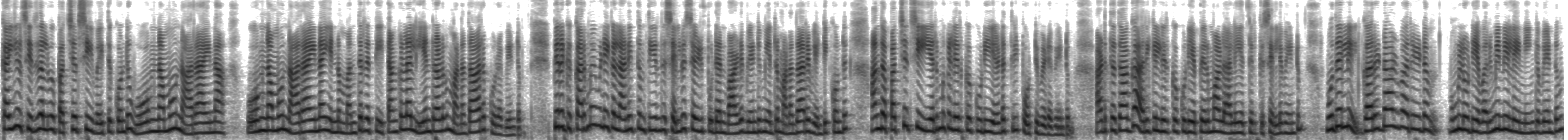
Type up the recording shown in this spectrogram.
கையில் சிறிதளவு பச்சரிசியை வைத்துக்கொண்டு ஓம் நமோ நாராயணா ஓம் நமோ நாராயணா என்னும் மந்திரத்தை தங்களால் இயன்றளவு மனதார கூற வேண்டும். பிறகு கர்ம வினைகள் அனைத்தும் தீர்ந்து செல்வ செழிப்புடன் வாழ வேண்டும் என்று மனதார வேண்டிக்கொண்டு அந்த பச்சரிசியை எறும்புகள் இருக்கக்கூடிய இடத்தில் போட்டுவிட வேண்டும். அடுத்ததாக அருகில் இருக்கக்கூடிய பெருமாள் ஆலயத்திற்கு செல்ல வேண்டும். முதலில் கருடாழ்வாரிடம் உங்களுடைய வறுமை நிலை நீங்க வேண்டும்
